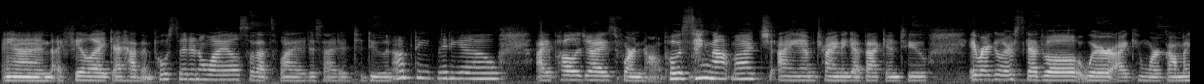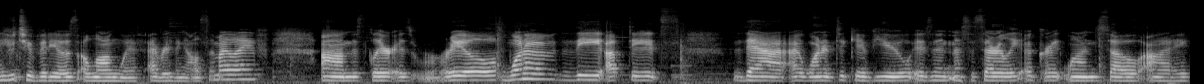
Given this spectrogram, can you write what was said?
And i feel like i haven't posted in a while so that's why i decided to do an update video. I apologize for not posting that much. I am trying to get back into a regular schedule where i can work on my youtube videos along with everything else in my life. Um, this glare is real. One of the updates that I wanted to give you isn't necessarily a great one so I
